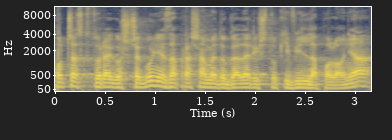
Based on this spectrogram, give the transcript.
podczas którego szczególnie zapraszamy do Galerii Sztuki Villa Polonia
